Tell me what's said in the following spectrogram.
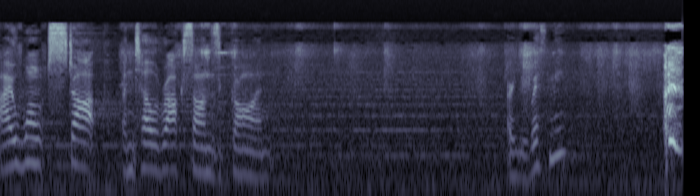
I won't stop until Roxxon's gone. Are you with me?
